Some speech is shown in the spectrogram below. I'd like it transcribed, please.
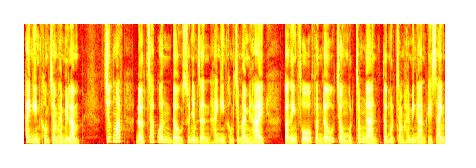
2021-2025. Trước mắt, đợt gia quân đầu xuân nhâm dần 2022, toàn thành phố phấn đấu trồng 100.000 tới 120.000 cây xanh.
